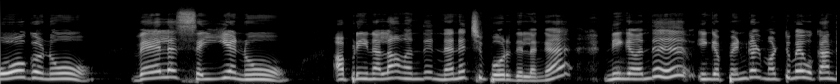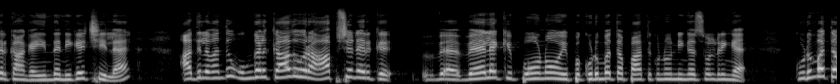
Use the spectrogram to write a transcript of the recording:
போகணும் வேலை செய்யணும் அப்படின்னெல்லாம் வந்து நினச்சி போகிறது இல்லைங்க. நீங்கள் வந்து இங்கே பெண்கள் மட்டுமே உட்காந்துருக்காங்க இந்த நிகழ்ச்சியில். அதில் வந்து உங்களுக்காவது ஒரு ஆப்ஷன் இருக்குது வே வேலைக்கு போகணும் இப்போ குடும்பத்தை பார்த்துக்கணும் நீங்கள் சொல்கிறீங்க குடும்பத்தை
